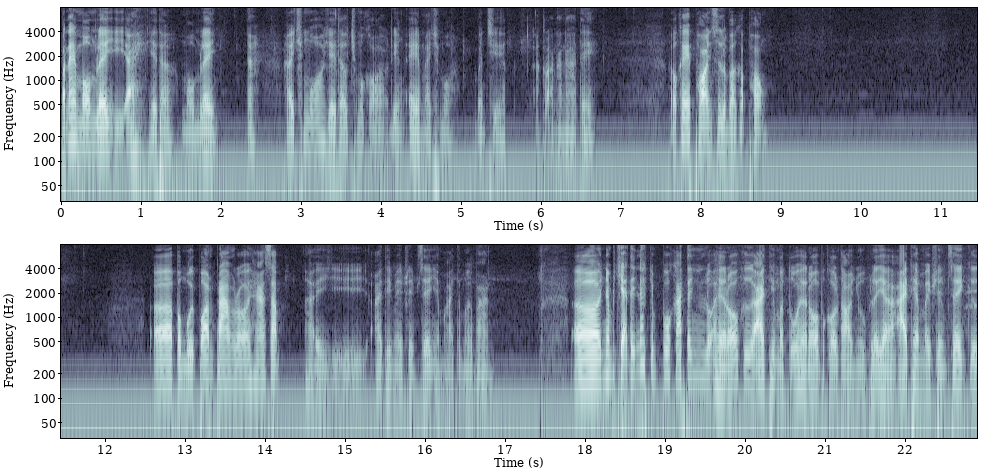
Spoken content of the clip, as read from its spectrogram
ប៉ុន្តែមុំលេង ES និយាយទៅមុំលេងណាហើយឈ្មោះនិយាយទៅឈ្មោះក៏រៀង M ដែរឈ្មោះមិនជាអាក្រក់ណាស់ណាទេអូខេ point silver កំផុងអឺ6550 ហើយ item អីផ្សេងផ្សេងខ្ញុំអាចទៅមើលបានអឺខ្ញុំបញ្ជាក់តិចណាចំពោះការទិញលក់ hero គឺ item មួយតួ hero បកគលទៅឲ្យ new player item អីផ្សេងផ្សេងគឺ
